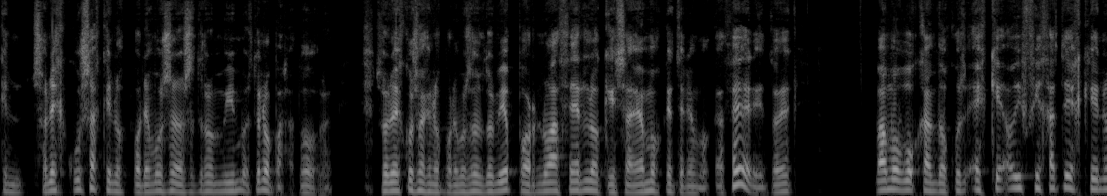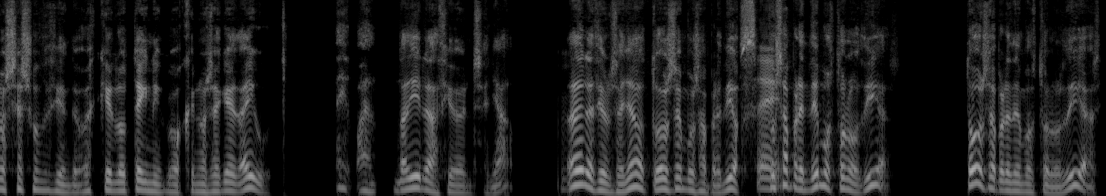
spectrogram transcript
que son excusas que nos ponemos a nosotros mismos, esto no pasa a todos, ¿eh? son excusas que nos ponemos a nosotros mismos por no hacer lo que sabemos que tenemos que hacer. Entonces, vamos buscando excusas. Es que hoy fíjate, es que no sé suficiente, o es que lo técnico, es que no sé qué, da igual, da igual, nadie sido enseñado. Nadie le ha sido enseñado, todos hemos aprendido. Sí. Todos aprendemos todos los días. Todos aprendemos todos los días.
